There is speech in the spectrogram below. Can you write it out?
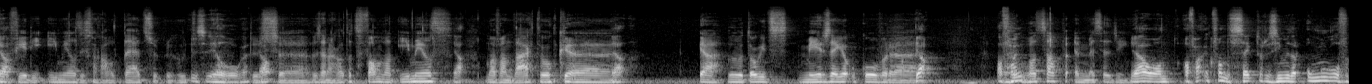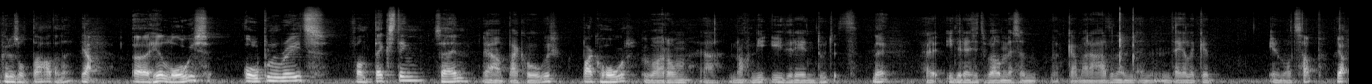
uh, via die e-mails is nog altijd supergoed. Is heel hoog, hè? Dus we zijn nog altijd fan van e-mails. Ja. Maar vandaag ook, ja. ja, willen we toch iets meer zeggen ook over ja. WhatsApp en messaging. Ja, want afhankelijk van de sector zien we daar ongelooflijke resultaten. Hè? Ja. heel logisch, open rates van texting zijn... Ja, een pak hoger pak hoger. Waarom? Ja, nog niet iedereen doet het. Nee. Uh, iedereen zit wel met zijn kameraden en, en dergelijke in WhatsApp. Ja.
